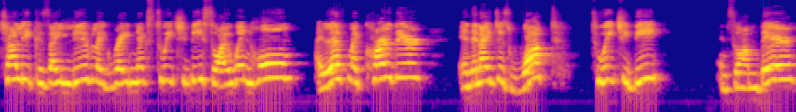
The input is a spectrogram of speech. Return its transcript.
Charlie, because I live like right next to HEB. So I went home, I left my car there, and then I just walked to HEB. And so I'm there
